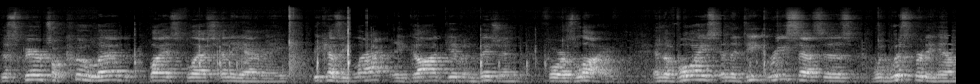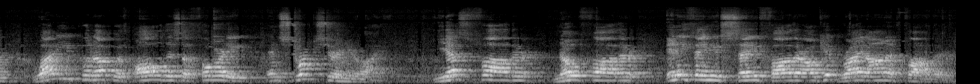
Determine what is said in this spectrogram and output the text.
The spiritual coup led by his flesh and the enemy because he lacked a God-given vision for his life and the voice in the deep recesses would whisper to him, Why do you put up with all this authority and structure in your life? Yes, Father. No, Father. Anything you say, Father, I'll get right on it, Father.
